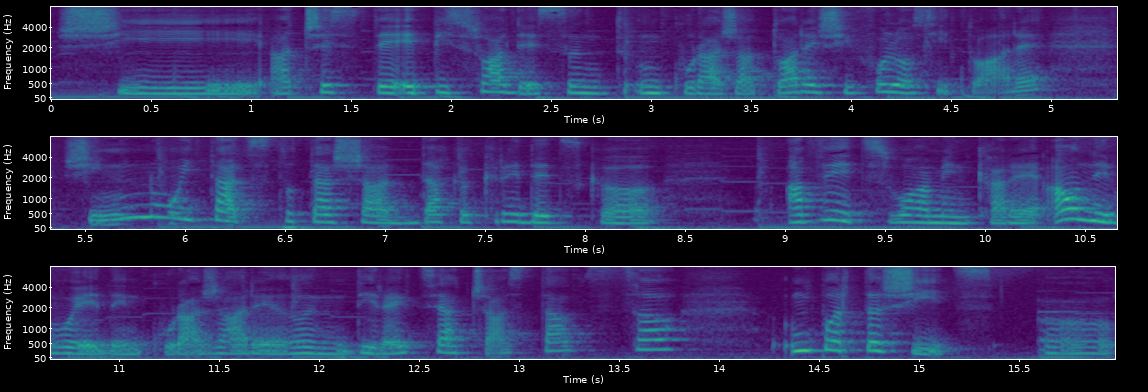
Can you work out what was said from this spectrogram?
și aceste episoade sunt încurajatoare și folositoare și nu uitați tot așa dacă credeți că aveți oameni care au nevoie de încurajare în direcția aceasta să împărtășiți uh,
